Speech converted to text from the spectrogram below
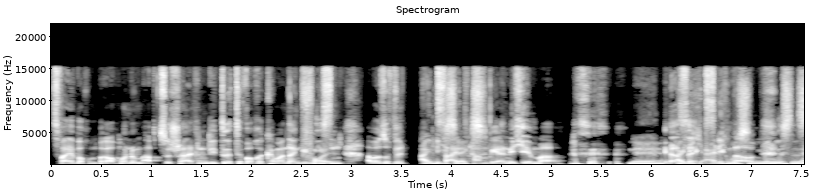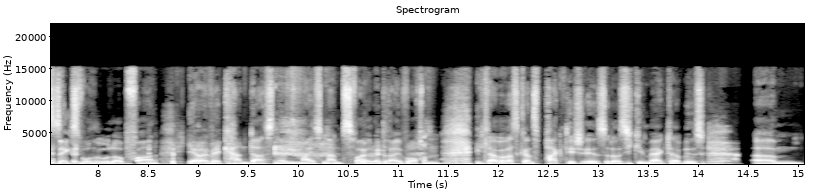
zwei Wochen braucht man, um abzuschalten und die dritte Woche kann man dann genießen. Voll. Aber so viel eigentlich Zeit sechs. haben wir ja nicht immer. Nee, ja, eigentlich, sechs, eigentlich genau. musst du mindestens sechs Wochen Urlaub fahren. Ja, aber wer kann das? Ne? Die meisten haben zwei oder drei Wochen. Ich glaube, was ganz praktisch ist, oder was ich gemerkt habe, ist, ähm,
